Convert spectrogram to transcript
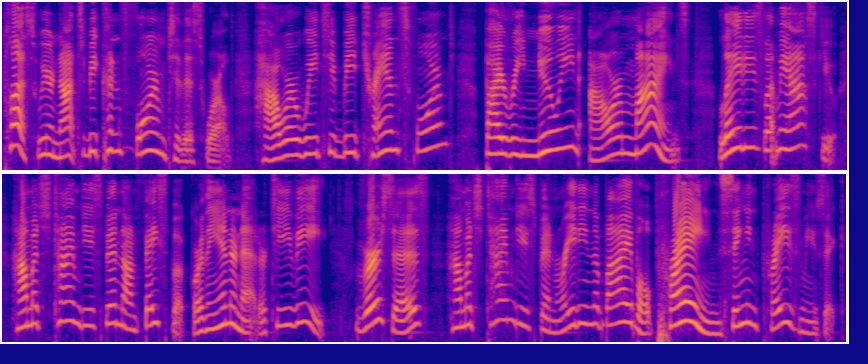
Plus, we are not to be conformed to this world. How are we to be transformed? By renewing our minds. Ladies, let me ask you how much time do you spend on Facebook or the internet or TV? Versus how much time do you spend reading the Bible, praying, singing praise music?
